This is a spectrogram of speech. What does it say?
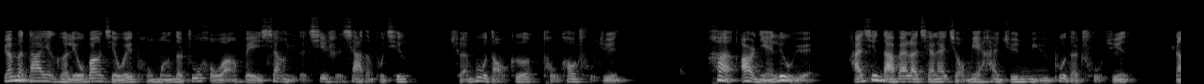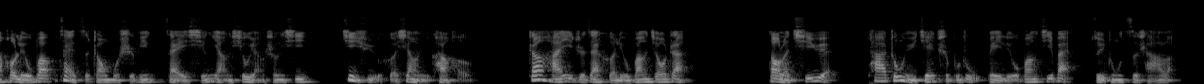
原本答应和刘邦结为同盟的诸侯王，被项羽的气势吓得不轻，全部倒戈投靠楚军。汉二年六月，韩信打败了前来剿灭汉军余部的楚军，然后刘邦再次招募士兵，在荥阳休养生息，继续和项羽抗衡。章邯一直在和刘邦交战，到了七月。他终于坚持不住，被刘邦击败，最终自杀了。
